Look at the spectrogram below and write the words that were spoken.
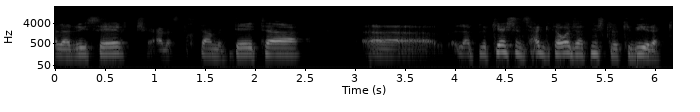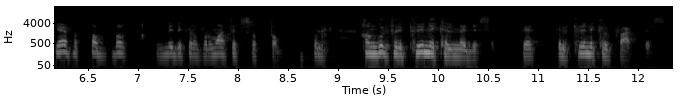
على ال research على استخدام ال data ال applications حقتها واجهت مشكلة كبيرة. كيف تطبق ال medical informatics في الطب؟ خلينا نقول في ال clinical medicine okay في ال clinical practice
